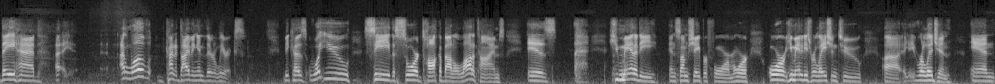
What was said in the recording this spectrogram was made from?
they had I love kind of diving into their lyrics because what you see the sword talk about a lot of times is humanity in some shape or form or or humanity's relation to uh, religion. And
